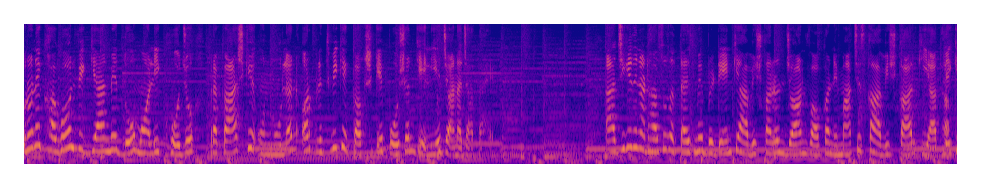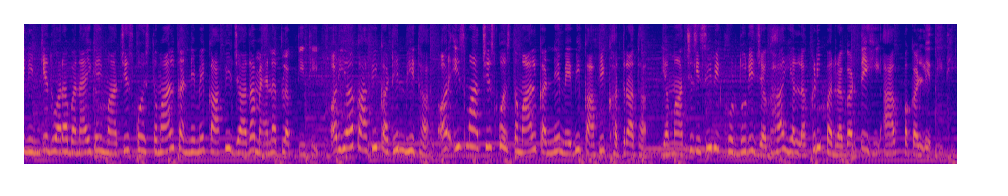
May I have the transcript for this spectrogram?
उन्होंने खगोल विज्ञान में दो मौलिक खोजों, प्रकाश के उन्मूलन और पृथ्वी के कक्ष के पोषण के लिए जाना जाता है। आज ही के दिन अठारह सौ सत्ताईस में ब्रिटेन के आविष्कार जॉन वॉकर ने माचिस का आविष्कार किया था। लेकिन इनके द्वारा बनाई गई माचिस को इस्तेमाल करने में काफ़ी ज़्यादा मेहनत लगती थी और यह काफ़ी कठिन भी था और इस माचिस को इस्तेमाल करने में भी काफ़ी खतरा था। यह माचिस किसी भी खुरदुरी जगह या लकड़ी पर रगड़ते ही आग पकड़ लेती थी।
